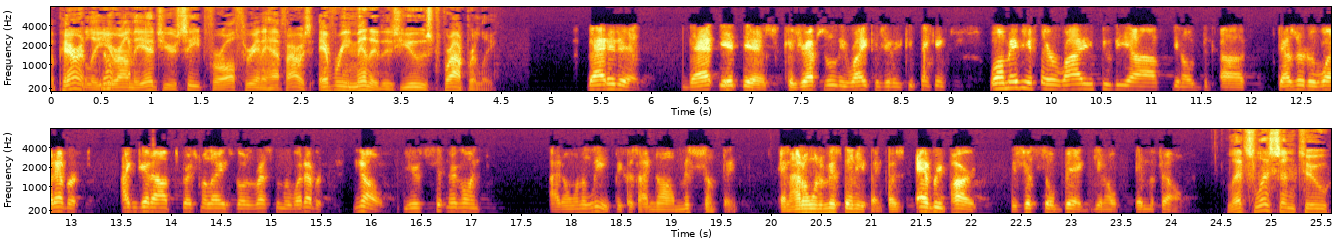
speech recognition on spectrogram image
Apparently, you're on the edge of your seat for all three and a half hours. Every minute is used properly. that it is. That it is. Because you're absolutely right. Because you keep thinking, well, maybe if they're riding through the, uh, you know, uh, desert or whatever, I can get out, stretch my legs, go to the restroom or whatever. No, you're sitting there going, I don't want to leave because I know I'll miss something, and I don't want to miss anything because every part is just so big, you know, in the film. Let's listen to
